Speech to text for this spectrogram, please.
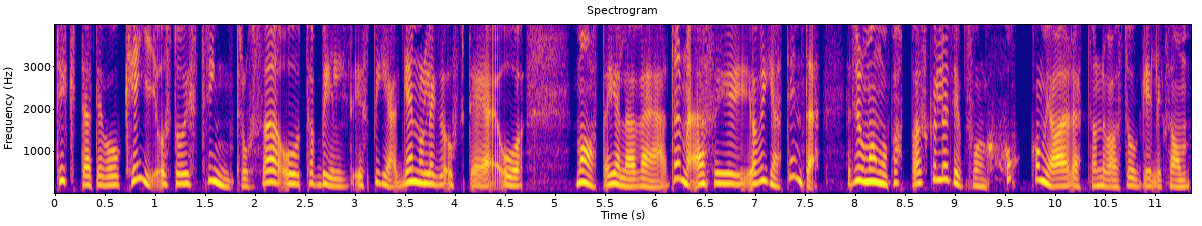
tyckte att det var okej att stå i stringtrosa och ta bild i spegeln och lägga upp det och mata hela världen med. Alltså, jag vet inte. Jag tror mamma och pappa skulle typ få en chock om jag rätt som det var stod i liksom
